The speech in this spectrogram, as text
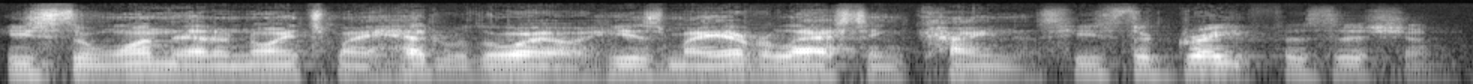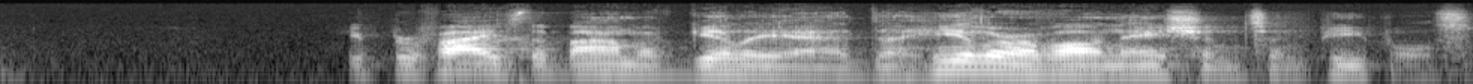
He's the one that anoints my head with oil. He is my everlasting kindness. He's the great physician. He provides the balm of Gilead, the healer of all nations and peoples.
